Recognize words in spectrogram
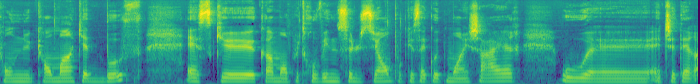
qu'on manquait de bouffe? Est-ce que, comme on peut trouver une solution pour que ça coûte moins cher? Ou, euh, etc.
